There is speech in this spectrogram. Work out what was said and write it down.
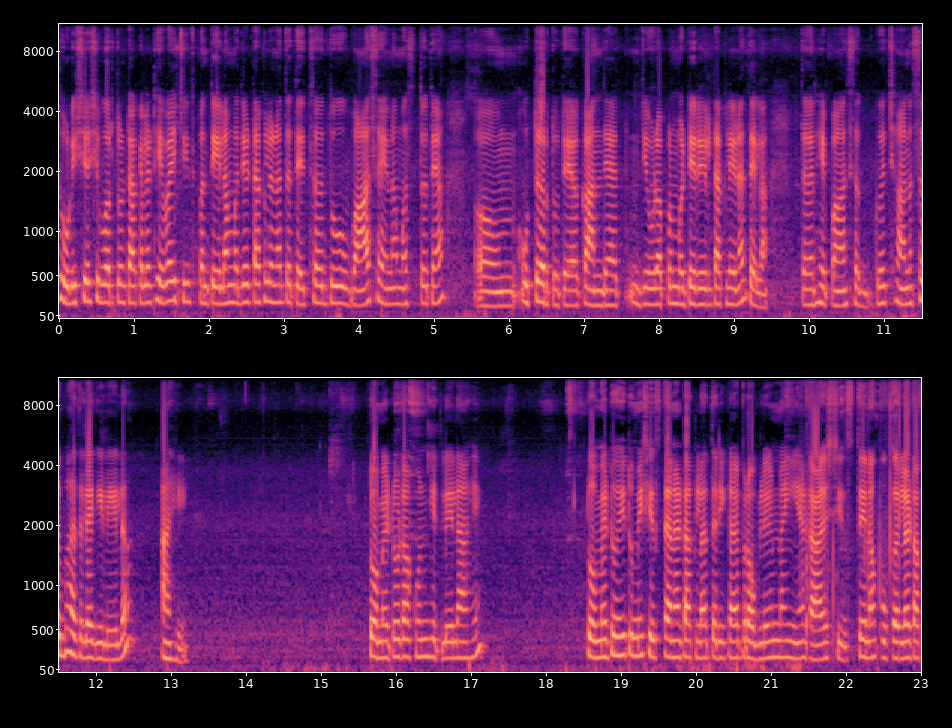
थोडीशी अशी वरतून टाकायला ठेवायचीच पण तेलामध्ये टाकलं ना तर त्याचा जो वास आहे ना मस्त त्या उतरतो त्या कांद्यात. जेवढं आपण मटेरियल टाकले ना त्याला. तर हे पा सगळं छान असं भाजल्या गेलेलं आहे. टोमॅटो टाकून घेतलेला आहे. टोमॅटोही तुम्ही शिजताना टाकला तरी काय प्रॉब्लेम नाही आहे डाळ शिजते ना कुकरला टाक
